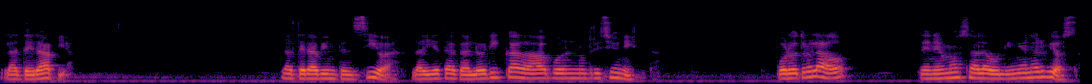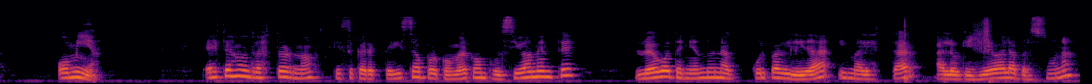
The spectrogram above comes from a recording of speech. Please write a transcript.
la terapia, la terapia intensiva, la dieta calórica dada por el nutricionista. Por otro lado, tenemos a la bulimia nerviosa, o MIA. Este es un trastorno que se caracteriza por comer compulsivamente, luego teniendo una culpabilidad y malestar a lo que lleva a la persona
